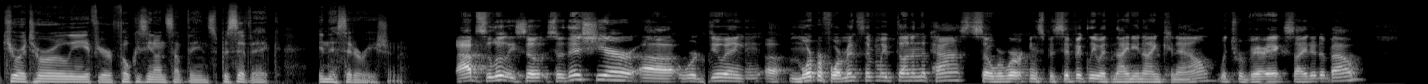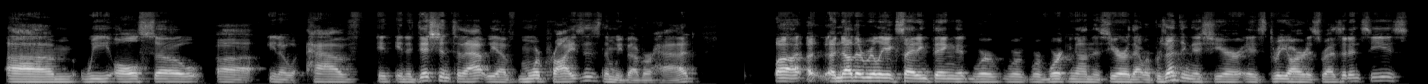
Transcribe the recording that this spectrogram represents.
curatorially, if you're focusing on something specific in this iteration? Absolutely. So, so this year uh, we're doing uh, more performance than we've done in the past. So we're working specifically with 99 Canal, which we're very excited about. Um, we also, uh, you know, have in, in, addition to that, we have more prizes than we've ever had. Uh, another really exciting thing that we're, we're, we're working on this year that we're presenting this year is three artist residencies.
